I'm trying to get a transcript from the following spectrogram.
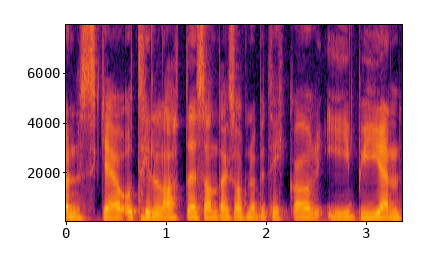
ønsker å tillate søndagsåpne butikker i byen.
